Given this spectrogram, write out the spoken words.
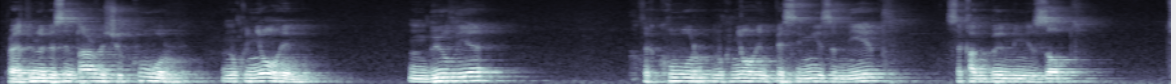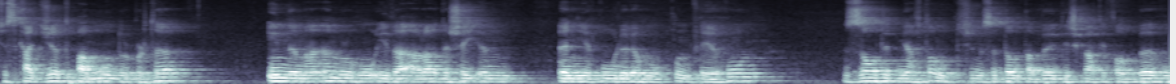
Prej atyre besimtarëve që kurrë nuk njohin mbyllje dhe kurrë nuk njohin pesimizëm në jetë, se kanë të bëjnë me një Zot që s'ka gjë të pamundur për të, innama amruhu idha arada shay'an an yaqula lahu kun fayakun, Zotit i mjafton që nëse don ta bëjë diçka t'i thotë bëhu,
